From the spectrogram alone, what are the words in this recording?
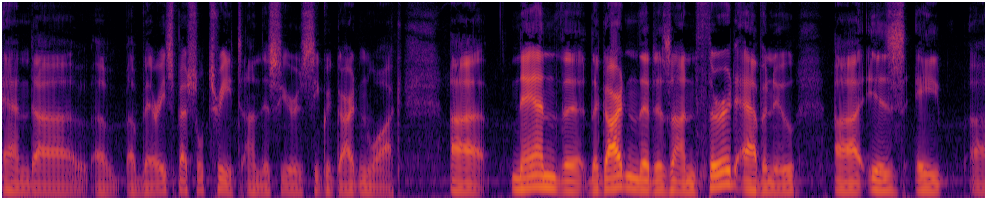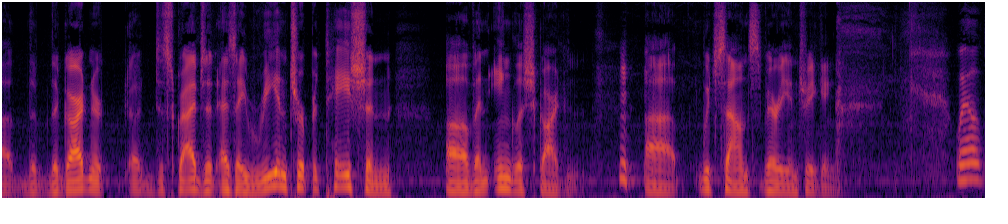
and uh, a, a very special treat on this year's Secret Garden Walk. Uh, Nan, the, the garden that is on Third Avenue uh, is a uh, the the gardener uh, describes it as a reinterpretation of an English garden, uh, which sounds very intriguing. Well,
